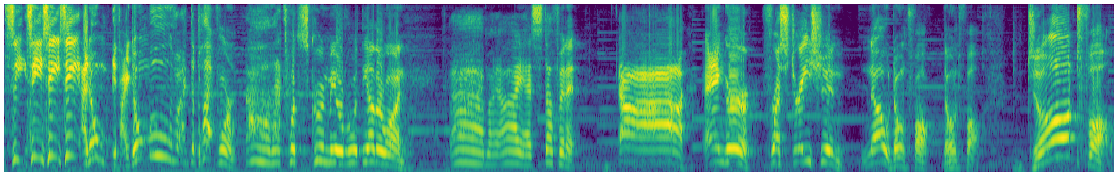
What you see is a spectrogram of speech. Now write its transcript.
See, see, see, see! I don't. If I don't move at the platform, oh, that's what's screwing me over with the other one. Ah, my eye has stuff in it. Ah! Anger! Frustration! No, don't fall. Don't fall. Don't fall!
